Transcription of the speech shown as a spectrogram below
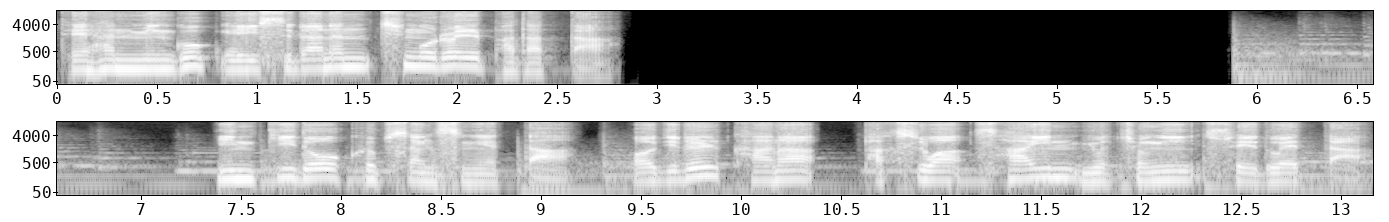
대한민국 에이스라는 칭호를 받았다. 인기도 급상승했다. 어디를 가나 박수와 사인 요청이 쇄도했다.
